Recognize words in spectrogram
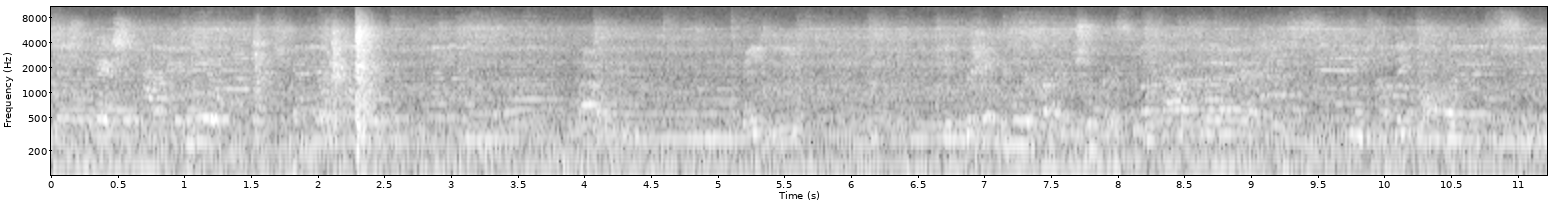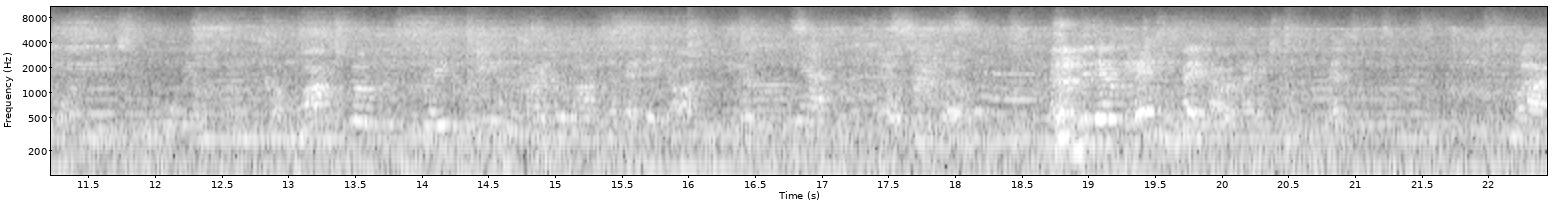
tussen kerst en dat je dat gaat doen. Nou, weet je niet. In het begin moet je gewoon even zoeken. Je gaat, eh, tenminste wat ik dan ook met bijvoorbeeld. Gewoon normaal gesproken moet je even beginnen. Dan ga je tot naar bed. Denk je, tien uur, Ja. elf uur zo. Nu heb ik rekening mee gehouden, je met. Maar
